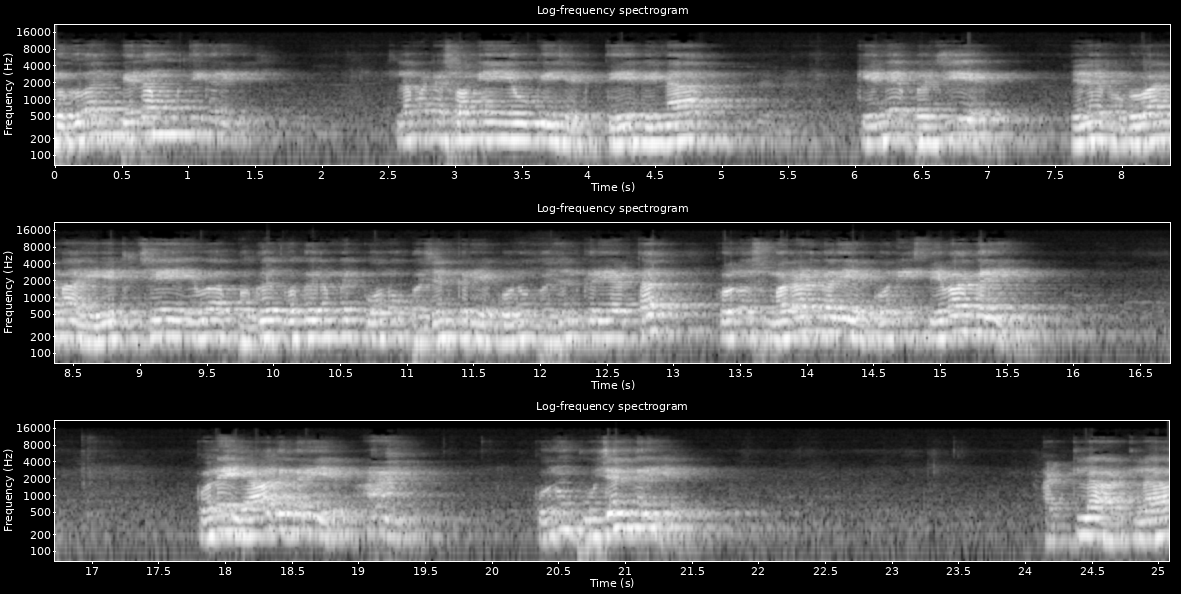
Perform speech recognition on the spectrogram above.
ભગવાન પેલા મુક્તિ કરી દે એટલા માટે સ્વામી એવું કહે છે, તે વિના કેને ભજીએ? જેને ભગવાનમાં એક છે એવા ભગત વગર અમે કોનું ભજન કરીએ? કોનું ભજન કરીએ? અર્થાત કોનું સ્મરણ કરીએ? કોની સેવા કરીએ? કોને યાદ કરીએ? કોનું પૂજન કરીએ? આટલા આટલા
